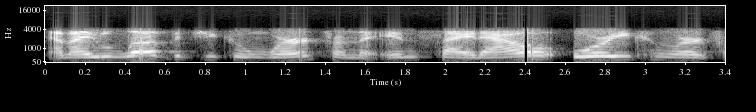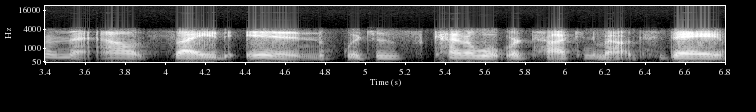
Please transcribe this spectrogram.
And I love that you can work from the inside out or you can work from the outside in, which is kind of what we're talking about today.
